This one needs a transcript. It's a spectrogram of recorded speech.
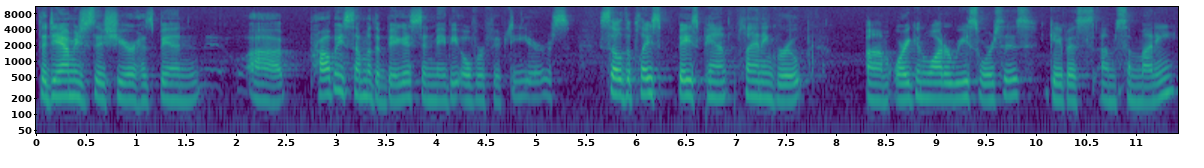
the damage this year has been uh, probably some of the biggest in maybe over 50 years. So the place-based planning group um, Oregon Water Resources gave us um, some money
